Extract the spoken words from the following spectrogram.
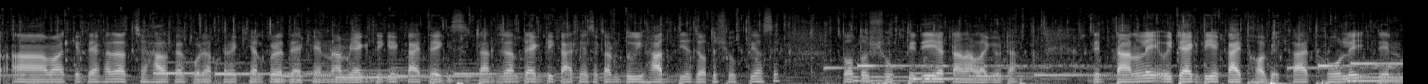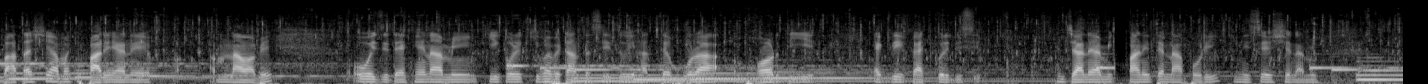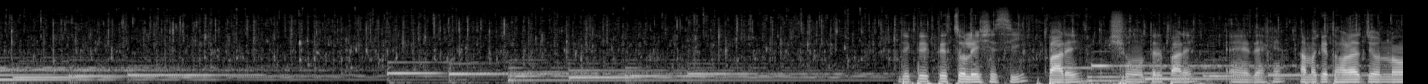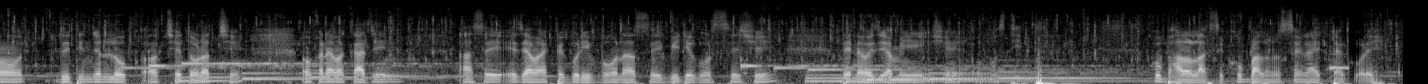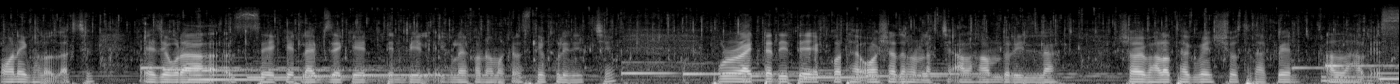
আমাকে দেখা যাচ্ছে হালকা করে, আপনারা খেয়াল করে দেখেন, আমি একদিকে হয়ে গেছি। টানতে টানতে একদিকে কায়তে হয়েছে কারণ দুই হাত দিয়ে যত শক্তি আছে, তত শক্তি দিয়ে টানা লাগে ওটা। দেন টানলে ওইটা একদিকে কায়ত হবে। কায়ত হলে দেন বাতাসে আমাকে পারে আনে নামাবে। ওই যে দেখেন আমি কি করে কীভাবে টানতেছি দুই হাতে পুরা ভর দিয়ে একদিকে কাজ করে দিছি। জানে আমি পানিতে না পড়ি নিচে এসে নামি। দেখতে দেখতে চলে এসেছি পাড়ে সমুদ্রের পাড়ে এ, দেখেন, আমাকে ধরার জন্য দুই, তিনজন লোক আছে, দৌড়াচ্ছে। ওখানে আমার কাজিন আছে, এই যে আমার একটা গরিব বোন আছে ভিডিও করছে সে। দেন ওই যে আমি, সে উপস্থিত। খুব ভালো লাগছে, খুব ভালো লাগছে রাইডটা করে। অনেক ভালো লাগছে। এই যে ওরা জ্যাকেট লাইফ জ্যাকেট দেন বিল এগুলো এখন আমার কাছ থেকে খুলে নিচ্ছে। পুরো রাইডটা দিতে এক কথায় অসাধারণ লাগছে, আলহামদুলিল্লাহ। সবাই ভালো থাকবেন, সুস্থ থাকবেন, আল্লাহ হাফেজ।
